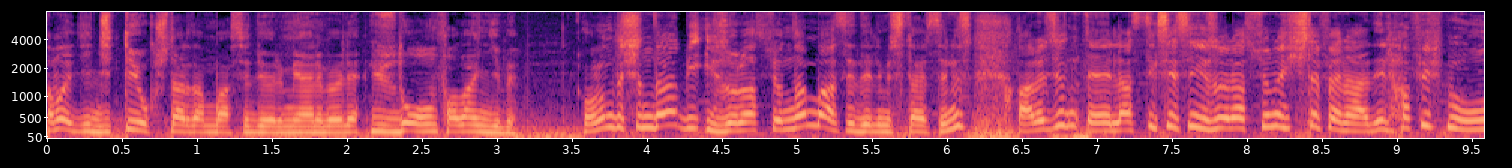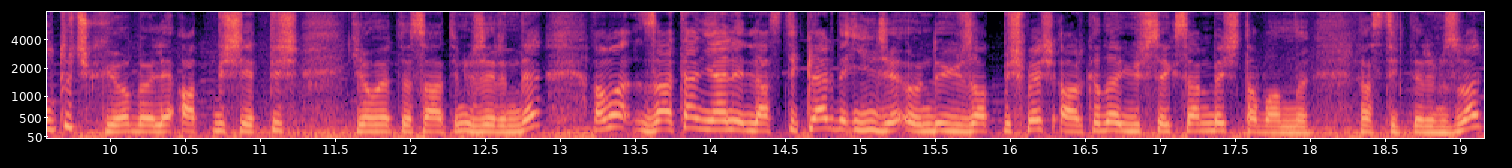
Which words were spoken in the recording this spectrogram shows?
Ama ciddi yokuşlardan bahsediyorum yani böyle %10 falan gibi. Onun dışında bir izolasyondan bahsedelim isterseniz. Aracın e, lastik sesi izolasyonu hiç de fena değil. Hafif bir uğultu çıkıyor böyle 60-70 km saatin üzerinde. Ama zaten yani lastikler de ince. Önde 165, arkada 185 tabanlı lastiklerimiz var.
